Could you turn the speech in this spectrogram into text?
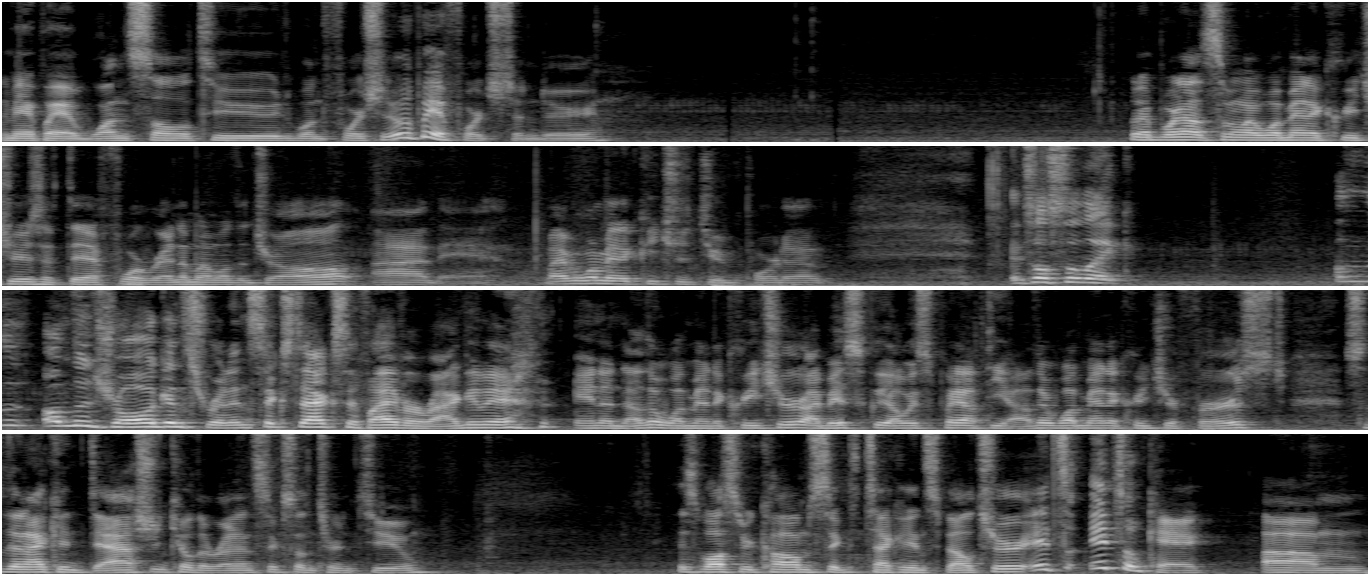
I may play a one Solitude, one Fortune. I'll play a Forge Tender. Would I board out some of my one mana creatures if they have four random I'm want to draw? Ah, nah. My one mana creature is too important. It's also like on the, on the draw against and six decks, if I have a Ragavan and another one mana creature, I basically always play out the other one mana creature first, so then I can dash and kill the and six on turn two. Is boss we call him six tech against Belcher. It's it's okay. Um,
